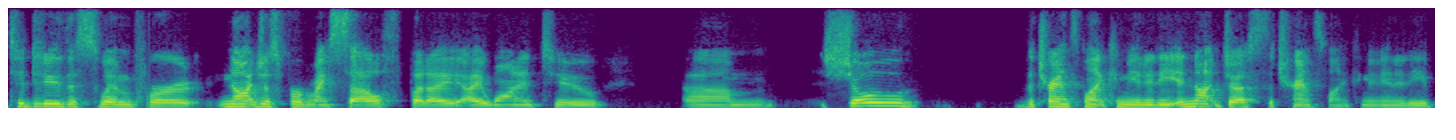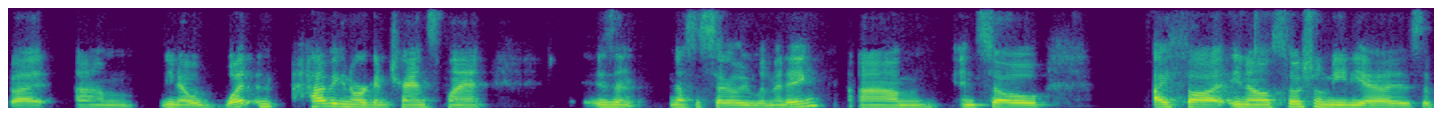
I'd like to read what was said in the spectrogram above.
to do the swim for not just for myself, but I, I wanted to um, show the transplant community and not just the transplant community but um, you know what having an organ transplant isn't necessarily limiting. Um, and so i thought you know social media is a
